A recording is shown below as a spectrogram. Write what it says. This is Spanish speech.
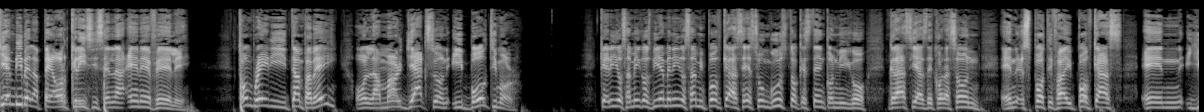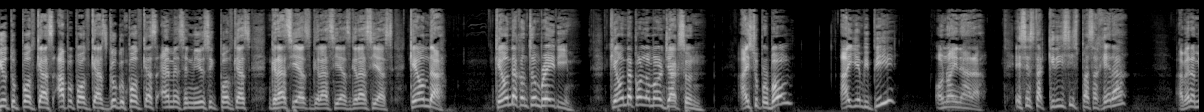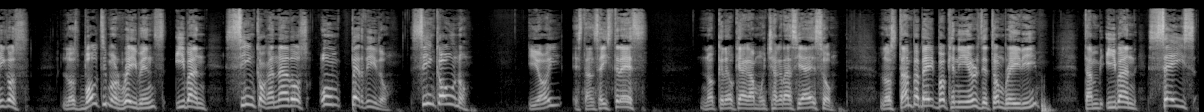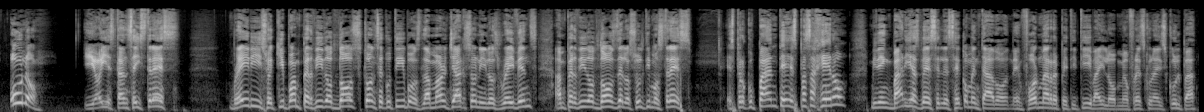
¿Quién vive la peor crisis en la NFL? ¿Tom Brady y Tampa Bay o Lamar Jackson y Baltimore? Queridos amigos, bienvenidos a mi podcast. Es un gusto que estén conmigo. Gracias de corazón en Spotify Podcast, en YouTube Podcast, Apple Podcast, Google Podcast, Amazon Music Podcast. Gracias, gracias, gracias. ¿Qué onda? ¿Qué onda con Tom Brady? ¿Qué onda con Lamar Jackson? ¿Hay Super Bowl? ¿Hay MVP? ¿O no hay nada? ¿Es esta crisis pasajera? A ver amigos, los Baltimore Ravens iban cinco ganados, un perdido. 5-1. Y hoy están 6-3. No creo que haga mucha gracia eso. Los Tampa Bay Buccaneers de Tom Brady iban 6-1 y hoy están 6-3. Brady y su equipo han perdido dos consecutivos. Lamar Jackson y los Ravens han perdido dos de los últimos tres. ¿Es preocupante? ¿Es pasajero? Miren, varias veces les he comentado en forma repetitiva y lo, me ofrezco una disculpa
